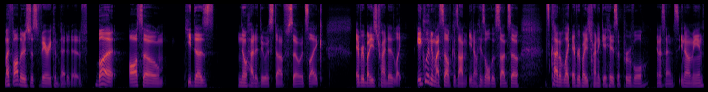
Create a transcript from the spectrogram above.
My father is just very competitive, but also he does know how to do his stuff. So it's like everybody's trying to like, including myself, because I'm you know his oldest son. So it's kind of like everybody's trying to get his approval in a sense. You know what I mean?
